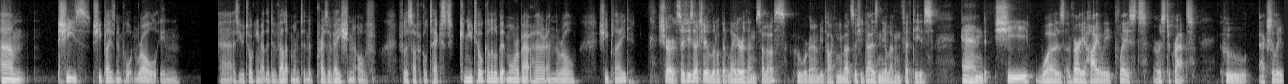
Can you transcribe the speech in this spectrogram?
Um, she's she plays an important role in, uh, as you were talking about, the development and the preservation of philosophical texts. Can you talk a little bit more about her and the role she played? Sure. So she's actually a little bit later than Psellos, who we're going to be talking about. So she dies in the 1150s. And she was a very highly placed aristocrat who actually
